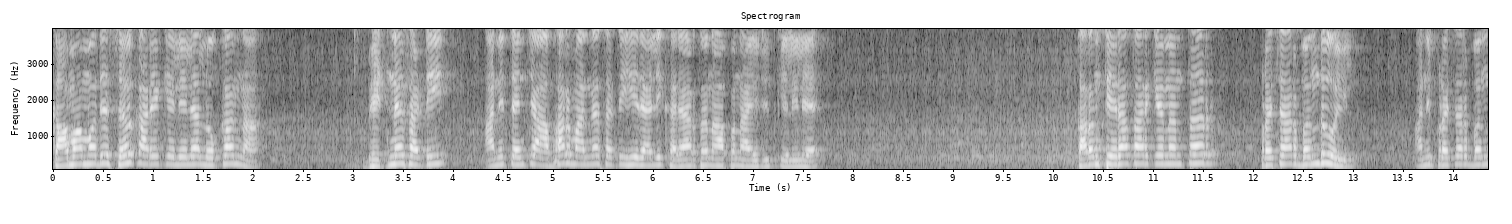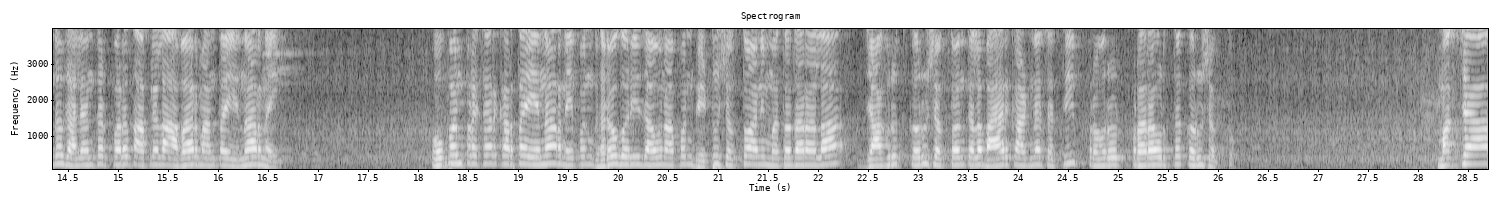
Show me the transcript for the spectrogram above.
कामामध्ये सहकार्य केलेल्या लोकांना भेटण्यासाठी आणि त्यांचे आभार मानण्यासाठी ही रॅली खऱ्या अर्थानं आपण आयोजित केलेली आहे. कारण तेरा तारखेनंतर प्रचार बंद होईल आणि प्रचार बंद झाल्यानंतर परत आपल्याला आभार मानता येणार नाही. ओपन प्रचार करता येणार नाही पण घरोघरी जाऊन आपण भेटू शकतो आणि मतदाराला जागृत करू शकतो आणि त्याला बाहेर काढण्यासाठी प्रवृ प्रवृत्त करू शकतो. मागच्या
